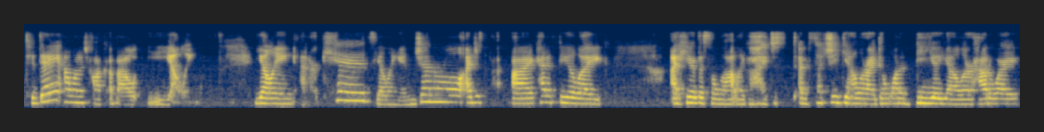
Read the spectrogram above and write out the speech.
today I want to talk about yelling. Yelling at our kids, yelling in general. I just, I kind of feel like I hear this a lot like, oh, I just, I'm such a yeller. I don't want to be a yeller. How do I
